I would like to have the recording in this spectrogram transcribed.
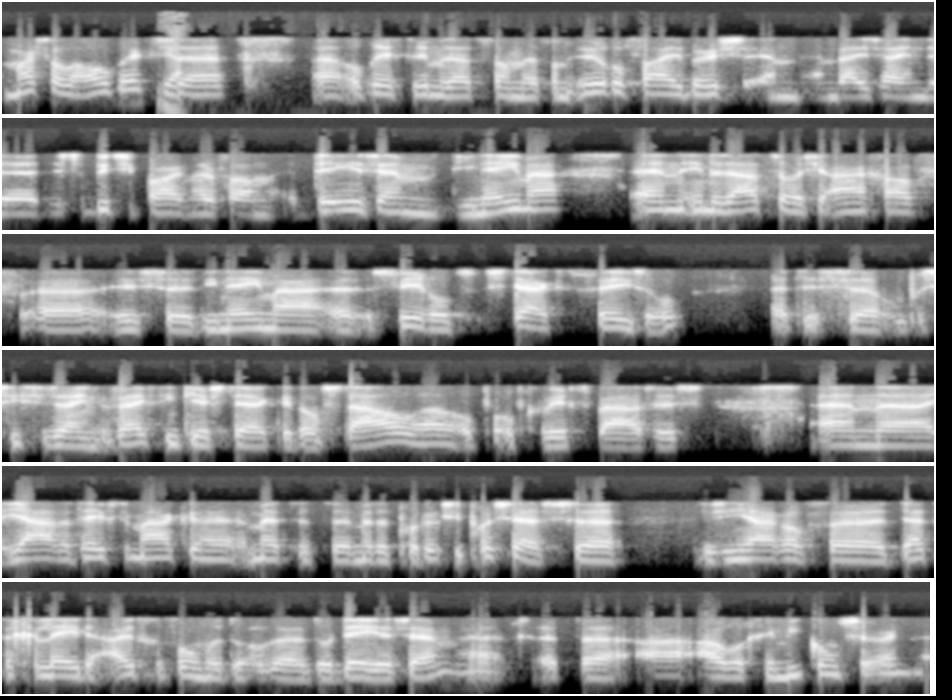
Marcel Alberts, ja. oprichter inderdaad van, van Eurofibers. En, en, wij zijn de distributiepartner van DSM Dynema. En inderdaad, zoals je aangaf, is Dynema uh, werelds sterkste vezel. Het is, om precies te zijn, 15 keer sterker dan staal op, op gewichtsbasis. En ja, dat heeft te maken met het, met het productieproces. Het is een jaar of uh, dertig geleden uitgevonden door, uh, door DSM, uh, het oude chemieconcern.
